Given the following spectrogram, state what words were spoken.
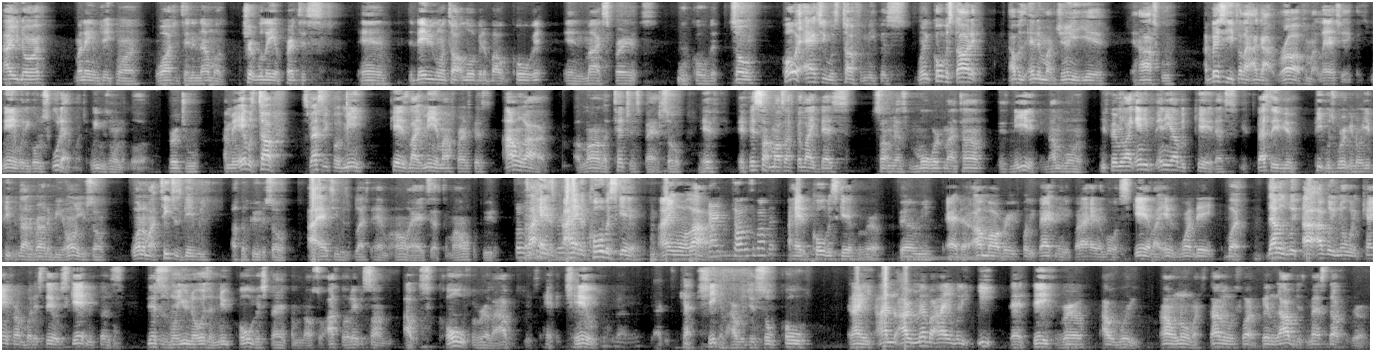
How you doing? My name is Jay'Quan Washington, and I'm a AAA apprentice. And today we're going to talk a little bit about COVID and my experience with COVID. So COVID actually was tough for me because when COVID started, I was ending my junior year in high school. I basically felt like I got robbed from my last year because we ain't really go to school that much. We was on the virtual. I mean, it was tough, especially for me, kids like me and my friends, because I don't got a long attention span. So if if it's something else I feel like that's something that's more worth my time is needed, and I'm going. You feel me? Like any any other kid that's especially if your people's working or your people's not around to be on you. So one of my teachers gave me a computer, so I actually was blessed to have my own access to my own computer. But I had a, I had a COVID scare. I ain't gonna lie. right, tell us about it. I had a COVID scare for real. Feel me? I had a, I'm already fully vaccinated, but I had a little scare. Like it was one day, but that was what I, I really know where it came from, but it still scared me because this is when you know it's a new COVID strain coming out. So I thought it was something. I was cold for real. Like I was just had the chills. Like, I just kept shaking. I was just so cold, and I I I remember I ain't really eat that day for real. I was really I don't know. My stomach was fucking feeling. I was just messed up for real.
